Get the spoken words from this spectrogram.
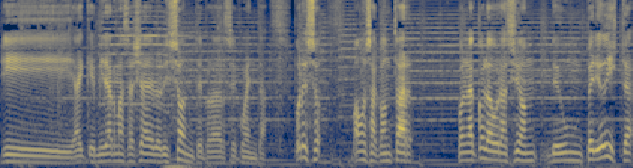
y hay que mirar más allá del horizonte para darse cuenta. Por eso vamos a contar con la colaboración de un periodista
